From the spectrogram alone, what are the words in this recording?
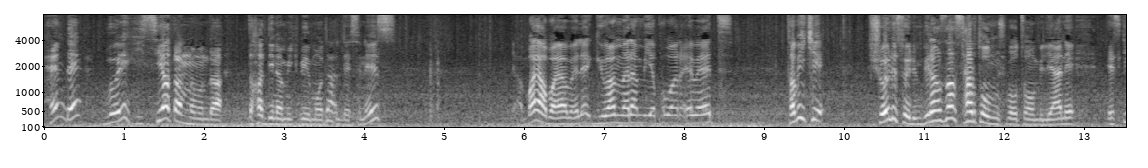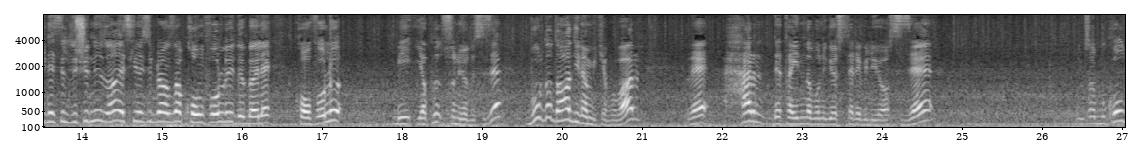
hem de böyle hissiyat anlamında daha dinamik bir modeldesiniz. Yani baya baya böyle güven veren bir yapı var. Evet. Tabii ki şöyle söyleyeyim biraz daha sert olmuş bu otomobil. Yani eski nesil düşündüğünüz zaman eski nesil biraz daha konforluydu. Böyle konforlu bir yapı sunuyordu size. Burada daha dinamik yapı var ve her detayında bunu gösterebiliyor size. Mesela bu kol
